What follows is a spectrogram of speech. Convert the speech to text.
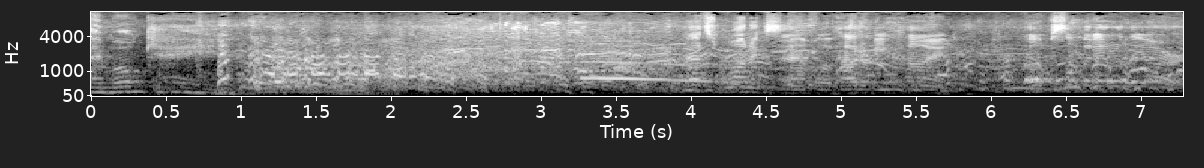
I'm okay. That's one example of how to be kind. Help somebody out in the yard.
